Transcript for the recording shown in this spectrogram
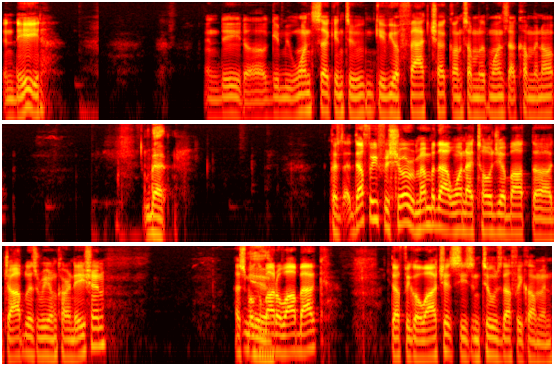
indeed. Indeed. Uh, give me one second to give you a fact check on some of the ones that are coming up. Bet. Because definitely for sure, remember that one I told you about the jobless reincarnation? I spoke yeah. about a while back. Definitely go watch it. Season two is definitely coming.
